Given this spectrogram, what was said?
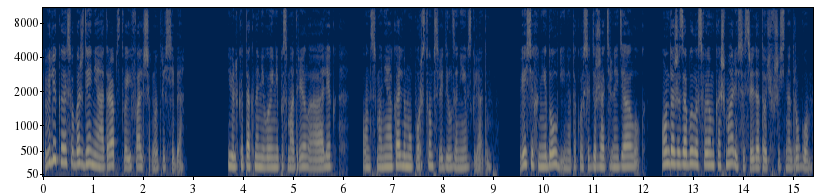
Великое освобождение от рабства и фальши внутри себя». Юлька так на него и не посмотрела, а Олег, он с маниакальным упорством следил за ней взглядом. Весь их недолгий, но такой содержательный диалог. Он даже забыл о своем кошмаре, сосредоточившись на другом.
